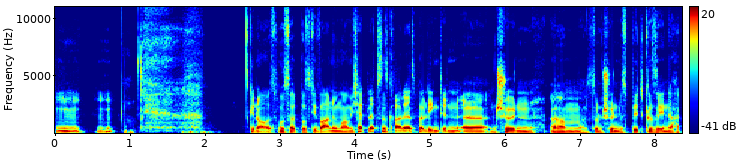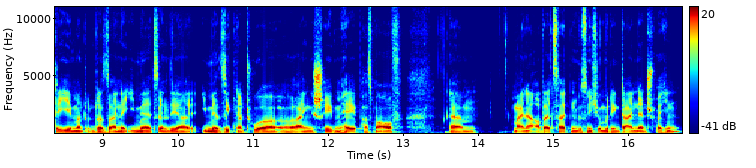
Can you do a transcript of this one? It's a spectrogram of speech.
Mhm, mhm. Genau, es muss halt bloß die Warnung haben. Ich hatte letztens gerade erst bei LinkedIn äh, einen schönen, ähm, so ein schönes Bild gesehen. Da hatte jemand unter seine E-Mails in der E-Mail-Signatur äh, reingeschrieben, hey, pass mal auf, ähm, meine Arbeitszeiten müssen nicht unbedingt deinen entsprechen.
